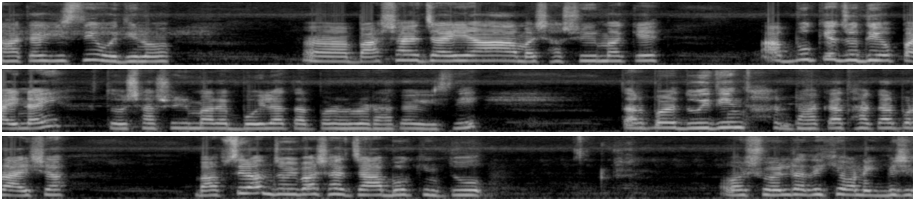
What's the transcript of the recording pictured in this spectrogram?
ঢাকায় গেছি, ওই দিনও বাসায় যাইয়া আমার শাশুড়ি মাকে আব্বুকে যদিও পাই নাই, তো শাশুড়ি মারে বইলা তারপর হলো ঢাকা গেছি। তারপরে দুই দিন ঢাকা থাকার পর আইসা ভাবছিলাম যে বাসায় যাব, কিন্তু আমার শরীরটা দেখে অনেক বেশি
